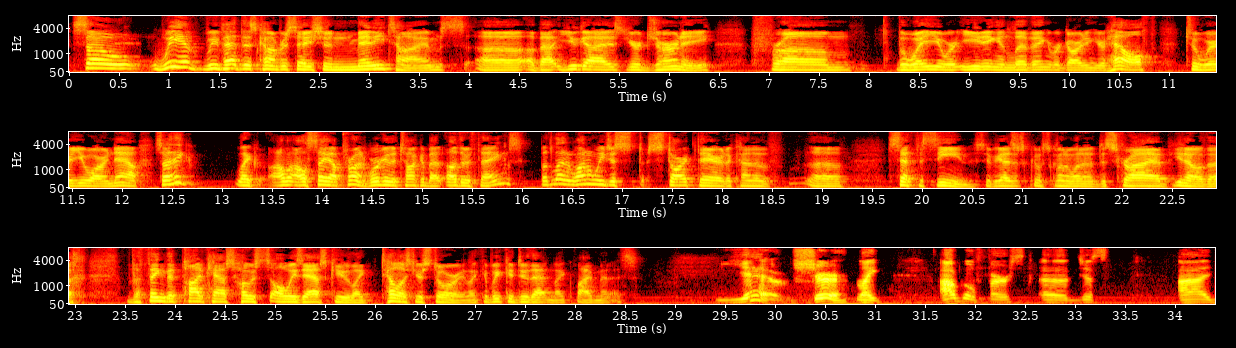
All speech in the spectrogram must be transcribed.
So we have we've had this conversation many times uh, about you guys, your journey from the way you were eating and living regarding your health to where you are now. So I think, like I'll, I'll say up front, we're going to talk about other things, but let, why don't we just start there to kind of uh, set the scene? So if you guys are just going to want to describe, you know, the the thing that podcast hosts always ask you, like, tell us your story. Like, if we could do that in like five minutes. Yeah, sure. Like, I'll go first. Uh, just I,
